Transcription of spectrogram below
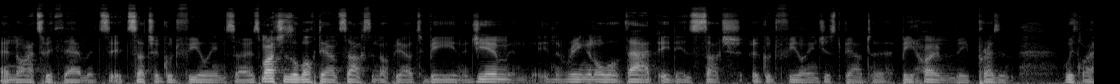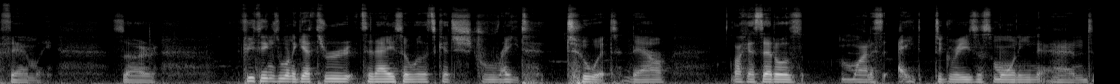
and nights with them. It's it's such a good feeling. So as much as the lockdown sucks and not being able to be in the gym and in the ring and all of that, it is such a good feeling just to be able to be home and be present with my family. So a few things we want to get through today. So let's get straight to it. Now, like I said, it was minus eight degrees this morning, and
